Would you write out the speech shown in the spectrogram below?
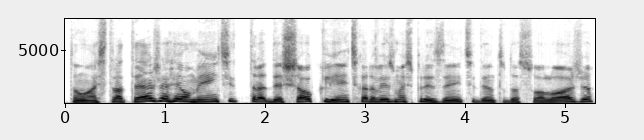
Então, a estratégia é realmente deixar o cliente cada vez mais presente dentro da sua loja,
